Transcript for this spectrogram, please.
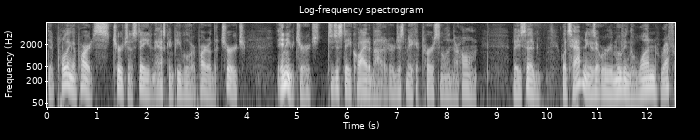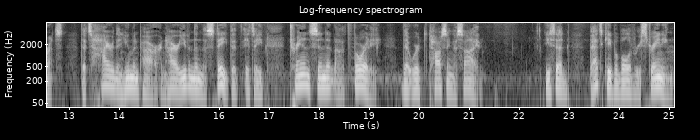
they're pulling apart church and state and asking people who are part of the church, any church, to just stay quiet about it or just make it personal in their home. He said, what's happening is that we're removing the one reference that's higher than human power and higher even than the state. That it's a transcendent authority that we're tossing aside. He said that's capable of restraining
